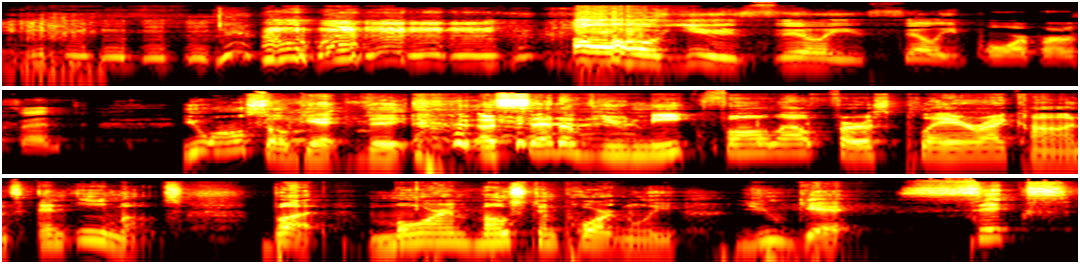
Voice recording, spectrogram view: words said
oh, you silly, silly poor person. You also get the a set of unique Fallout First player icons and emotes. But more and most importantly, you get 1650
